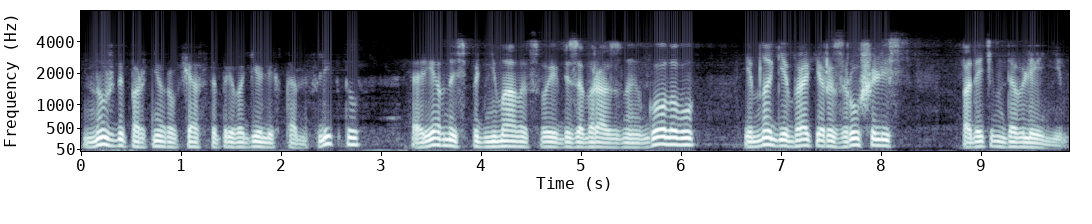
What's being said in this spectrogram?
нужды партнеров часто приводили к конфликту, ревность поднимала свою безобразную голову, и многие браки разрушились под этим давлением.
